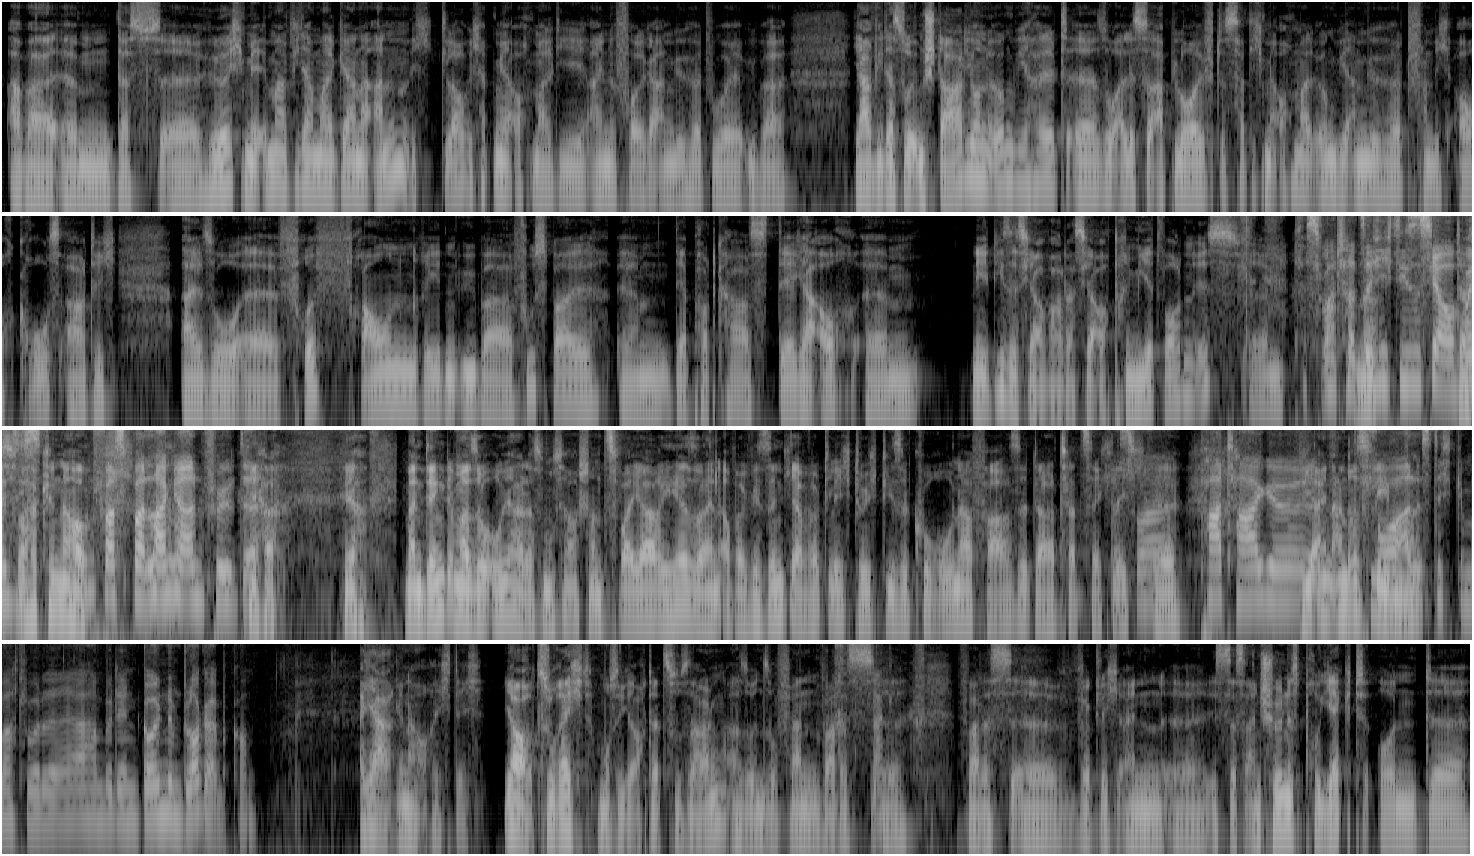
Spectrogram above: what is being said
Aber ähm, das äh, höre ich mir immer wieder mal gerne an. Ich glaube, ich habe mir auch mal die eine Folge angehört, wo er über, ja, wie das so im Stadion irgendwie halt äh, so alles so abläuft. Das hatte ich mir auch mal irgendwie angehört, fand ich auch großartig. Also äh, Früff, Frauen reden über Fußball, ähm, der Podcast, der ja auch ähm, nee, dieses Jahr war das ja auch prämiert worden ist. Ähm, das war tatsächlich ne? dieses Jahr, auch das wenn es genau. unfassbar lange anfühlte. Ja, ja, man denkt immer so, oh ja, das muss ja auch schon zwei Jahre her sein, aber wir sind ja wirklich durch diese Corona-Phase da tatsächlich das war ein äh, paar Tage wie ein anderes bevor Leben. Ne? alles dicht gemacht wurde, ja, haben wir den goldenen Blogger bekommen. Ah ja, genau, richtig. Ja, zu Recht, muss ich auch dazu sagen. Also insofern war das, äh, war das äh, wirklich ein, äh, ist das ein schönes Projekt und äh,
